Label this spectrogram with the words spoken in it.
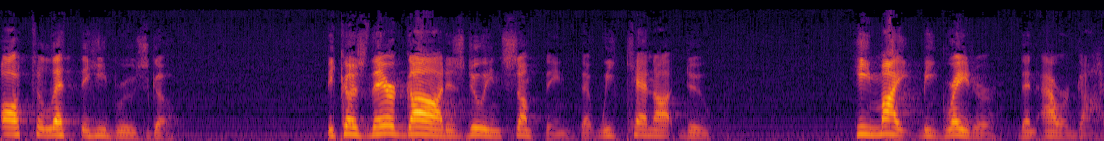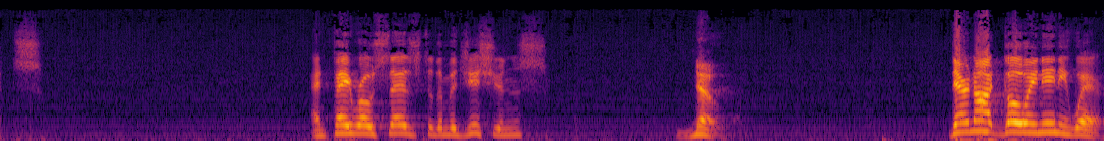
ought to let the Hebrews go because their God is doing something that we cannot do. He might be greater than our gods. And Pharaoh says to the magicians, No. They're not going anywhere.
